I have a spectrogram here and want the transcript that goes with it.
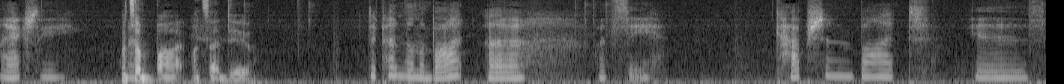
I actually... What's a bot? What's that do? Depends on the bot. Uh, let's see. Caption bot is...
